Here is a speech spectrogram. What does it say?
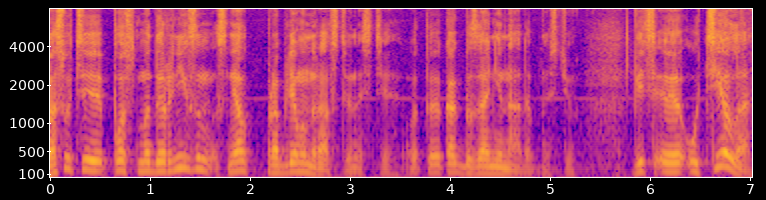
по сути, постмодернизм снял проблему нравственности, вот э, как бы за ненадобностью. Ведь э, у тела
